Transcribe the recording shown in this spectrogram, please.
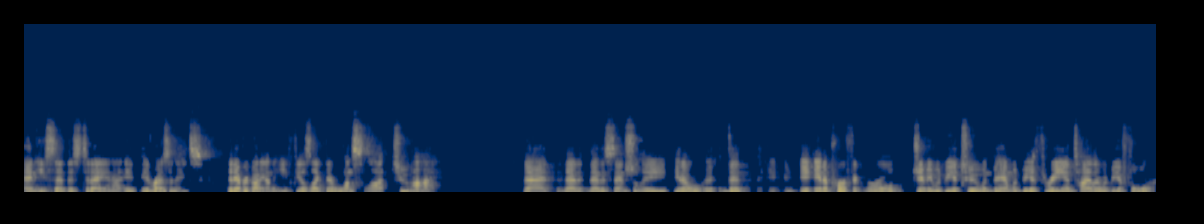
And he said this today, and I, it, it resonates that everybody on the Heat feels like they're one slot too high. That that that essentially, you know, eh, that in a perfect world, Jimmy would be a two, and Bam would be a three, and Tyler would be a four.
